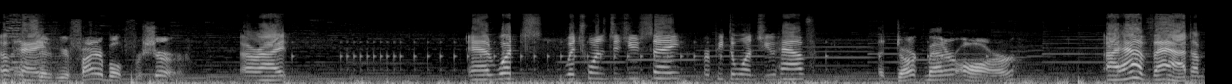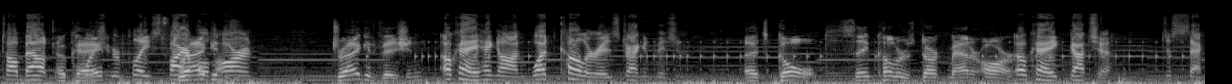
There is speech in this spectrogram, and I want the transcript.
okay. instead of your Firebolt for sure. All right. And what? Which ones did you say? Repeat the ones you have. A Dark Matter R, I have that. I'm talking about Okay. what you replaced Firebolt Dragon- R. and- Dragon Vision. Okay, hang on. What color is Dragon Vision? Uh, it's gold, same color as Dark Matter R. Okay, gotcha. Just a sec.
